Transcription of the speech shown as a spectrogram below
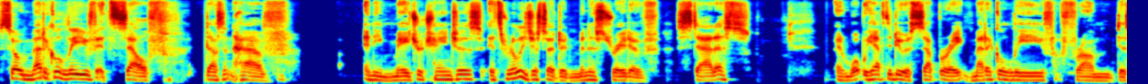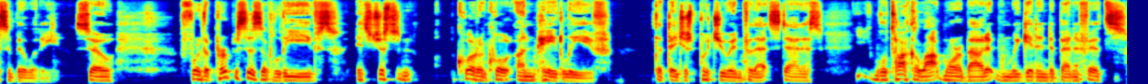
So medical leave itself doesn't have any major changes. It's really just an administrative status and what we have to do is separate medical leave from disability. So, for the purposes of leaves, it's just an quote unquote unpaid leave that they just put you in for that status. We'll talk a lot more about it when we get into benefits,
